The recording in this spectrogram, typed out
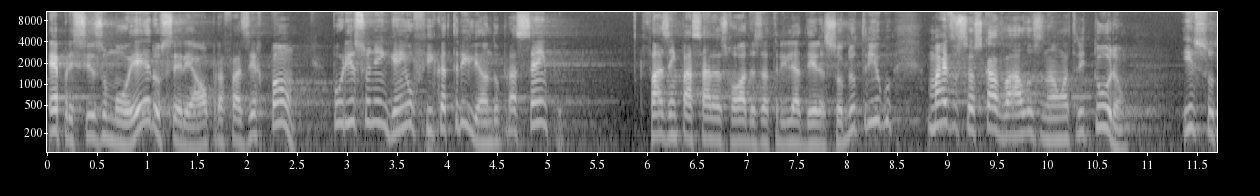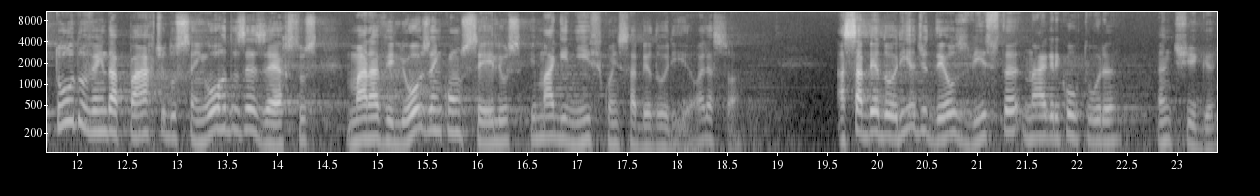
É preciso moer o cereal para fazer pão, por isso ninguém o fica trilhando para sempre. Fazem passar as rodas da trilhadeira sobre o trigo, mas os seus cavalos não a trituram. Isso tudo vem da parte do Senhor dos Exércitos, maravilhoso em conselhos e magnífico em sabedoria. Olha só. A sabedoria de Deus vista na agricultura antiga.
